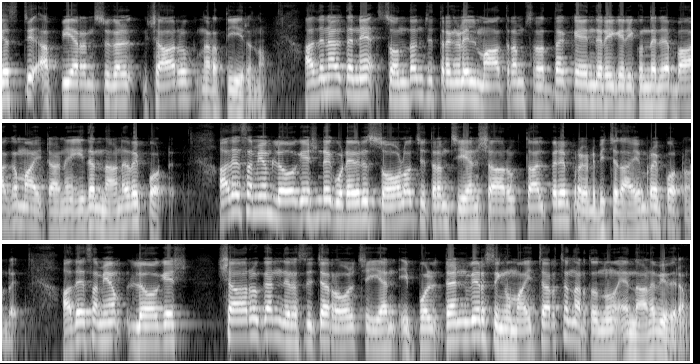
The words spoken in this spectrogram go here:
ഗസ്റ്റ് അപ്പിയറൻസുകൾ ഷാറുഖ് നടത്തിയിരുന്നു. അതിനാൽ തന്നെ സ്വന്തം ചിത്രങ്ങളിൽ മാത്രം ശ്രദ്ധ കേന്ദ്രീകരിക്കുന്നതിന്റെ ഭാഗമായിട്ടാണ് ഇതെന്നാണ് റിപ്പോർട്ട്. അതേസമയം ലോകേഷിന്റെ കൂടെ ഒരു സോളോ ചിത്രം ചെയ്യാൻ ഷാറുഖ് താല്പര്യം പ്രകടിപ്പിച്ചതായും റിപ്പോർട്ടുണ്ട്. അതേസമയം ലോകേഷ് ഷാറുഖ് നിരസിച്ച റോൾ ചെയ്യാൻ ഇപ്പോൾ രൺവീർ സിംഗുമായി ചർച്ച നടത്തുന്നു എന്നാണ് വിവരം.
